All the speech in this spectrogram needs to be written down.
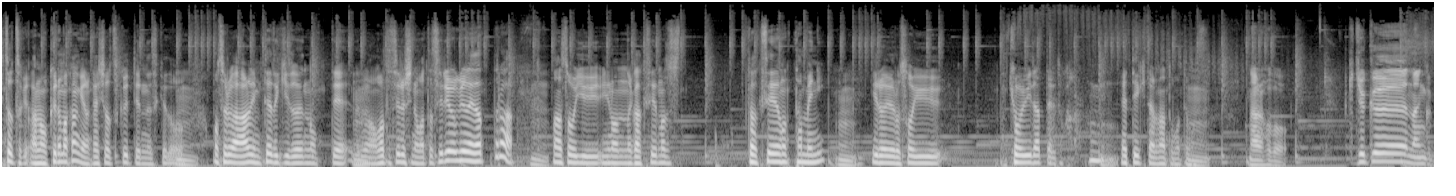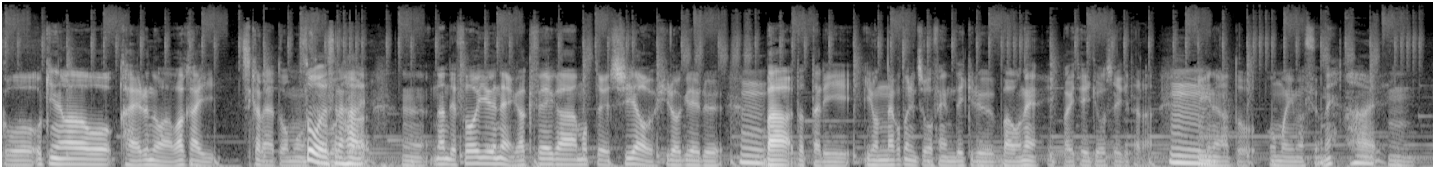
一つあの車関係の会社を作ってるんですけど、うん。もうそれがある意味手で軌道に乗って、うん。まあ渡せる人に渡せるよぐらいだったら、うん。まあ、そういういろんな学生の学生のためにうん。いろいろそういう共有だったりとかうん。やっていけたらなと思ってます。うん。なるほど。結局なんかこう沖縄を変えるのは若い力だと思うんそうですね僕は。い、うん、なんでそういうね学生がもっと視野を広げれるうん。場だったり、いろんなことに挑戦できる場をねいっぱい提供していけたらうんいいなと思いますよね、はい。うん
